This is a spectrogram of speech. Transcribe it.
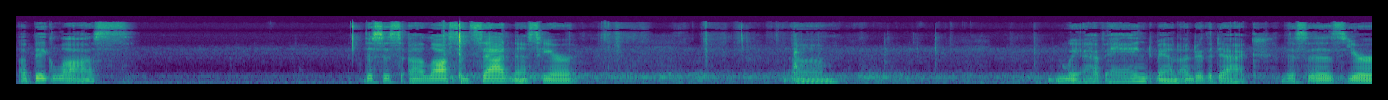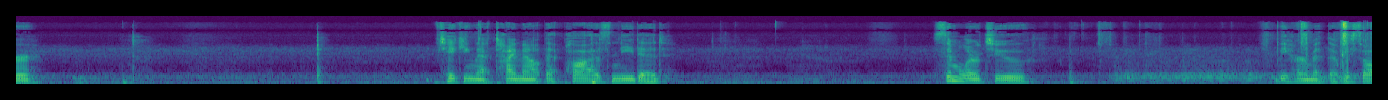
a big loss. This is uh, loss and sadness here. Um, we have a hanged man under the deck. This is your taking that time out, that pause needed. Similar to the hermit that we saw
